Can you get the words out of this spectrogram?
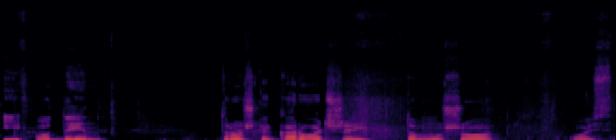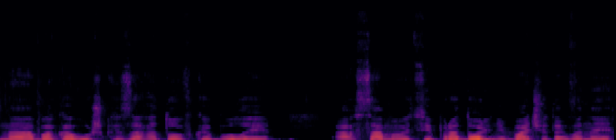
І один трошки коротший, тому що ось на боковушки заготовки були. А саме оці продольні, бачите, вони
